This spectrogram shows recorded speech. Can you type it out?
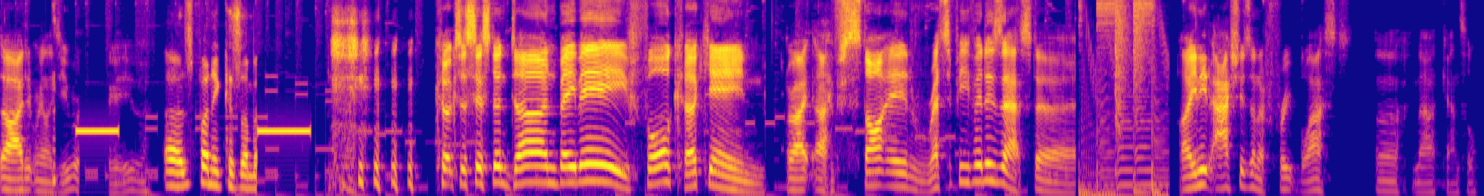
Oh, I didn't realize you were either. Oh, it's funny because I'm. A... Cook's assistant done, baby, for cooking. Right, I've started recipe for disaster. Oh, you need ashes and a fruit blast. Uh, nah, cancel.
